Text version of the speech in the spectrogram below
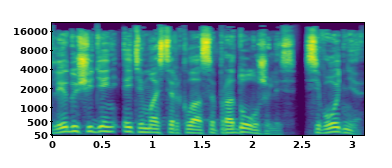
следующий день эти мастер-классы продолжились. Сегодня,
